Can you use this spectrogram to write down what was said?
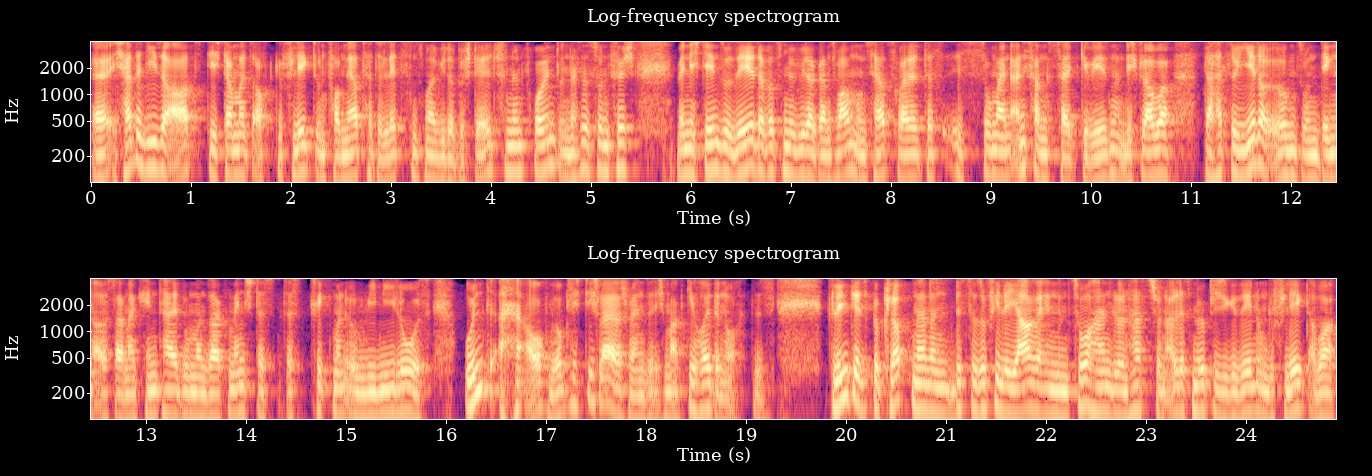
Äh, ich hatte diese Art, die ich damals auch gepflegt und vermehrt hatte, letztens mal wieder bestellt für einen Freund. Und das ist so ein Fisch, wenn ich den so sehe, da wird es mir wieder ganz warm ums Herz, weil das ist so meine Anfangszeit gewesen. Und ich glaube, da hat so jeder irgend so ein Ding aus seiner Kindheit, wo man sagt, Mensch, das, das kriegt man irgendwie nie los. Und auch wirklich die Schleierschwänze. Ich mag die heute noch. Das klingt jetzt bekloppt, ne? dann bist du so viele Jahre in einem Zoohandel und hast schon alles Mögliche gesehen und gepflegt aber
